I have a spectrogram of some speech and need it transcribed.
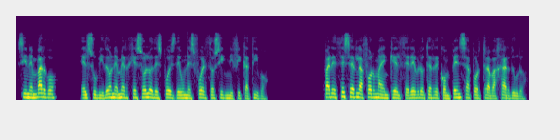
Sin embargo, el subidón emerge solo después de un esfuerzo significativo. Parece ser la forma en que el cerebro te recompensa por trabajar duro.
